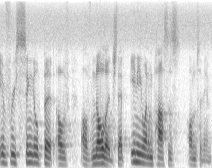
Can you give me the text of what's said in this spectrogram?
every single bit of, of knowledge that anyone passes on to them.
